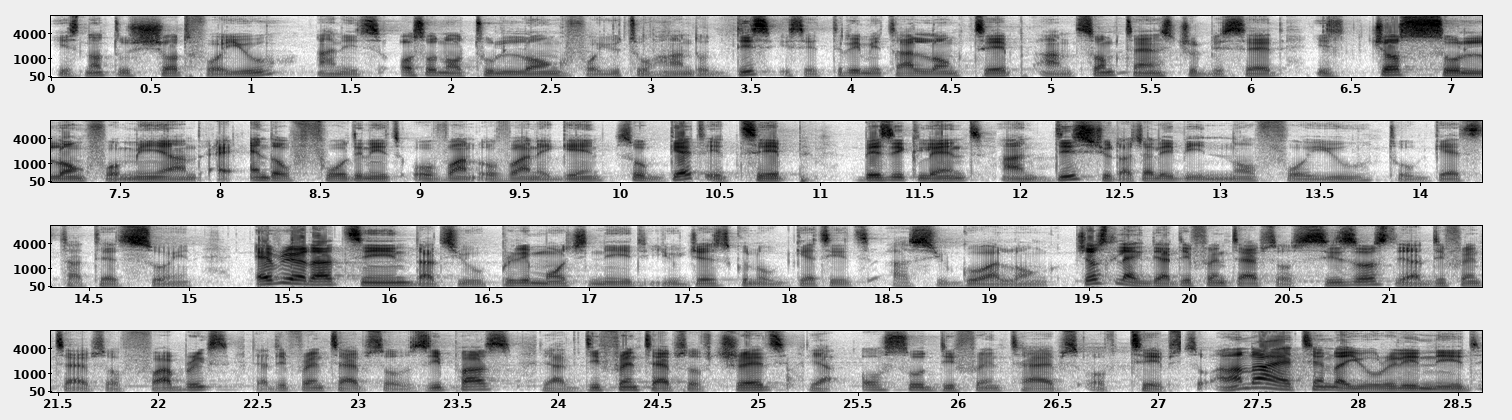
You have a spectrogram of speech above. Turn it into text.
it's not too short for you and it's also not too long for you to handle. This is a three meter long tape and sometimes should be said, it's just so long for me and I end up folding it over and over and again. So get a tape basic length and this should actually be enough for you to get started sewing. Every other thing that you pretty much need, you're just going to get it as you go along. Just like there are different types of scissors, there are different types of fabrics, there are different types of zippers, there are different types of threads, there are also different types of tapes. So another item that you really need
